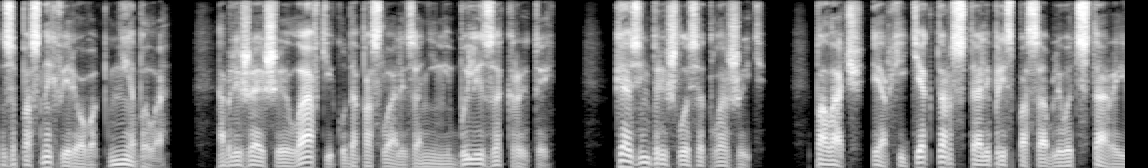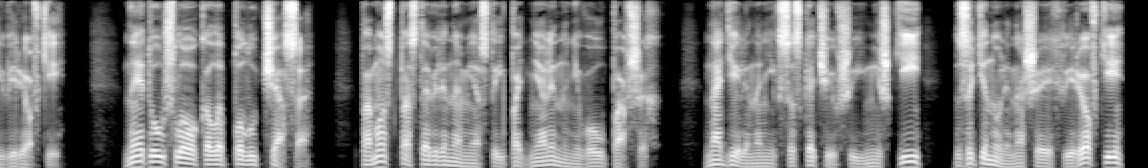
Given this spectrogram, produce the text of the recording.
Запасных веревок не было, а ближайшие лавки, куда послали за ними, были закрыты. Казнь пришлось отложить. Палач и архитектор стали приспосабливать старые веревки. На это ушло около получаса. Помост поставили на место и подняли на него упавших. Надели на них соскочившие мешки, затянули на шеях веревки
